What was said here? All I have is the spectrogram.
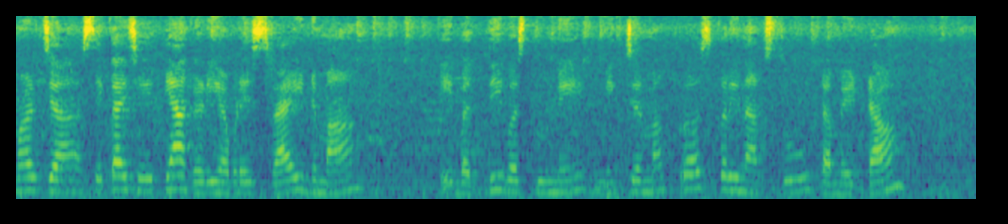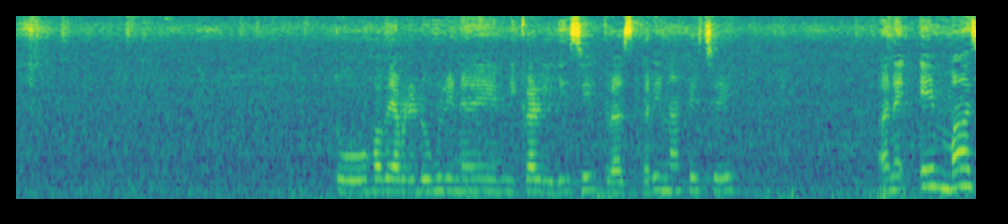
મરચાં શેકાય છે. ત્યાં ઘડી આપણે સાઈડમાં એ બધી વસ્તુને મિક્સરમાં ક્રશ કરી નાખશું. ટમેટાં. તો હવે આપણે ડુંગળીને નીકાળી લીધી છે. ક્રશ કરી નાખી છે. અને એમાં જ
